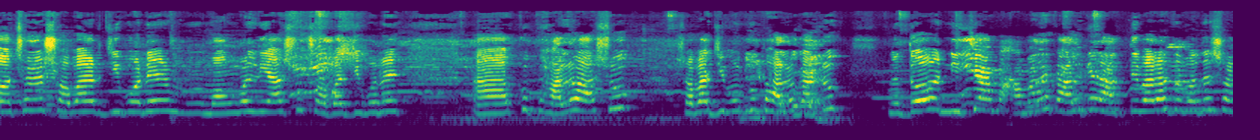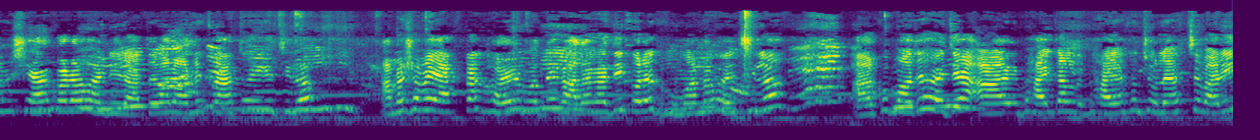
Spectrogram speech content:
বছরে সবার জীবনের মঙ্গল নিয়ে আসুক সবার জীবনে খুব ভালো আসুক। সবার জীবন খুব ভালো কাটুক। তো নিচে আমাদের কালকে রাত্রিবেলা তোমাদের সঙ্গে শেয়ার করা হয়নি। রাত্রিবেলা অনেক রাত হয়ে গেছিল। আমরা সবাই একটা ঘরের মধ্যে গাদাগাদি করে ঘুমানো হয়েছিল। আর খুব মজা হয়েছে। আর ভাই কাল ভাই এখন চলে যাচ্ছে বাড়ি।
